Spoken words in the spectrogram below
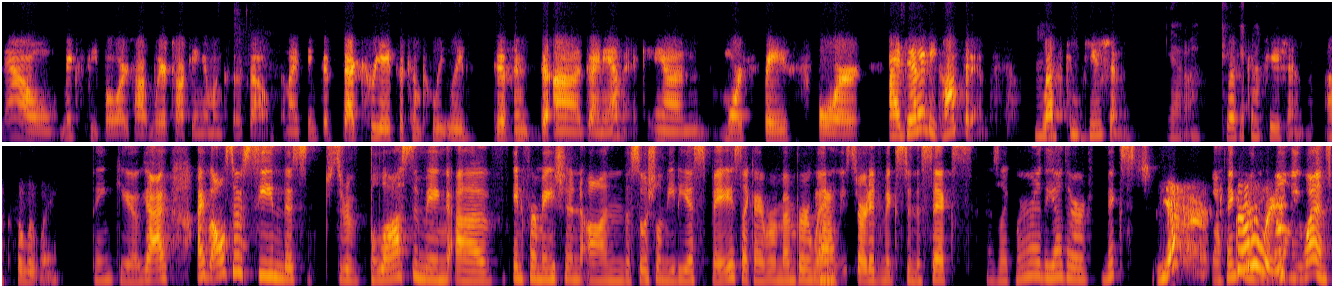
Now, mixed people are talking, we're talking amongst ourselves. And I think that that creates a completely different uh, dynamic and more space for identity confidence, mm-hmm. less confusion. Yeah. Less yeah. confusion. Absolutely. Thank you. Yeah, I, have also seen this sort of blossoming of information on the social media space. Like I remember when yeah. we started Mixed in the Six, I was like, "Where are the other mixed?" Yeah, I think totally. we're the only ones.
